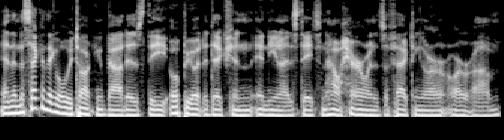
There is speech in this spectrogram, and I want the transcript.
And then the second thing we'll be talking about is the opioid addiction in the United States and how heroin is affecting our, our um,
